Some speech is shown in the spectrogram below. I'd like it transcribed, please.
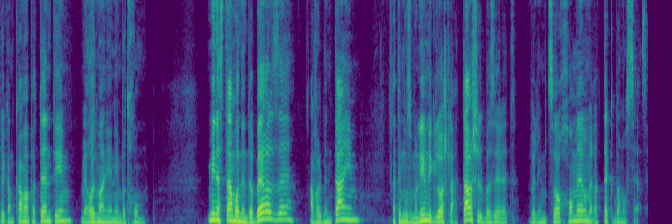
וגם כמה פטנטים מאוד מעניינים בתחום. מן הסתם עוד נדבר על זה, אבל בינתיים אתם מוזמנים לגלוש לאתר של בזלת ולמצוא חומר מרתק בנושא הזה.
